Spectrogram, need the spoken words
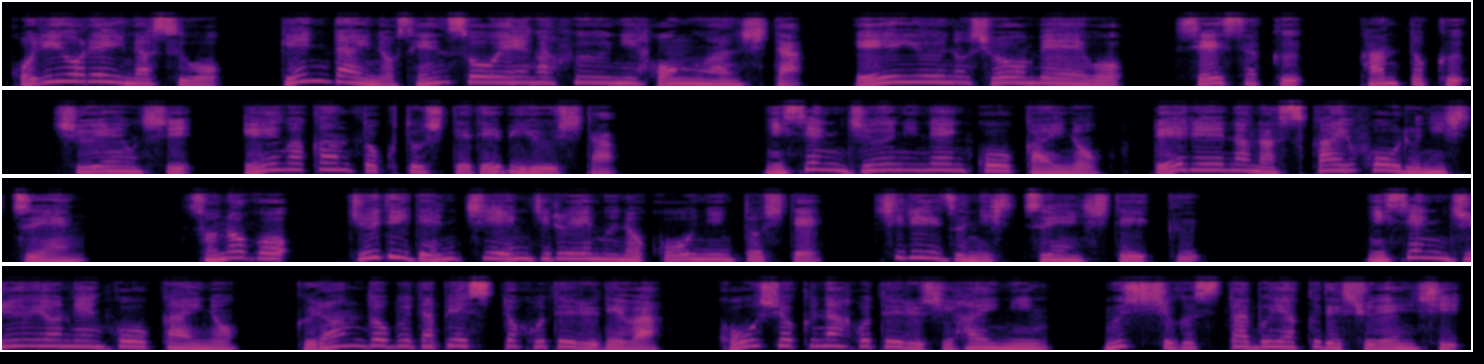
コリオレイナスを現代の戦争映画風に本案した英雄の証明を制作、監督、主演し、映画監督としてデビューした。2012年公開の007スカイフォールに出演。その後、ジュディ・デンチ演じる M の公認としてシリーズに出演していく。2014年公開のグランドブダペストホテルでは公職なホテル支配人ムッシュグスタブ役で主演し、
